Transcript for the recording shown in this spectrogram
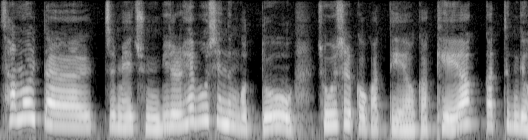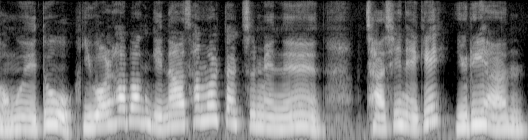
3월 달쯤에 준비를 해보시는 것도 좋으실 것 같아요. 그러니까 계약 같은 경우에도 2월 하반기나 3월 달쯤에는 자신에게 유리한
